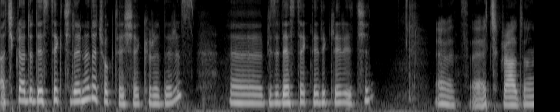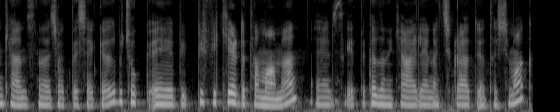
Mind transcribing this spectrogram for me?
Açık Radyo destekçilerine de çok teşekkür ederiz. Bizi destekledikleri için. Evet, e, Açık Radyo'nun kendisine de çok teşekkür ederiz. Bu çok e, bir, bir fikirdi tamamen. E, bisikletli kadın hikayelerini Açık Radyo'ya taşımak.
